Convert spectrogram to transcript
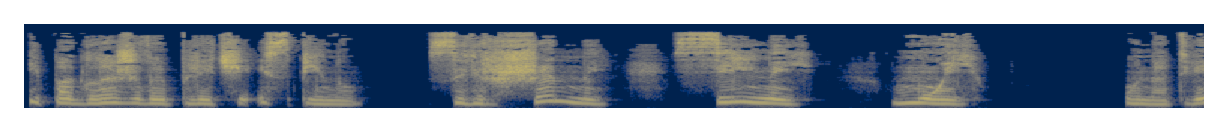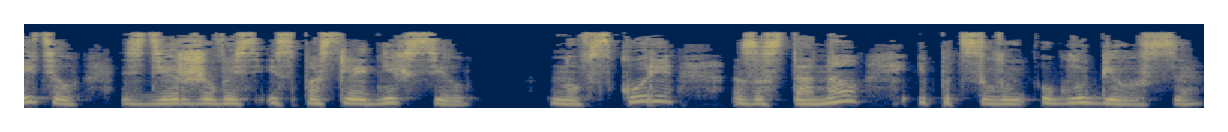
и поглаживая плечи и спину. Совершенный, сильный, мой. Он ответил, сдерживаясь из последних сил, но вскоре застонал и поцелуй углубился.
